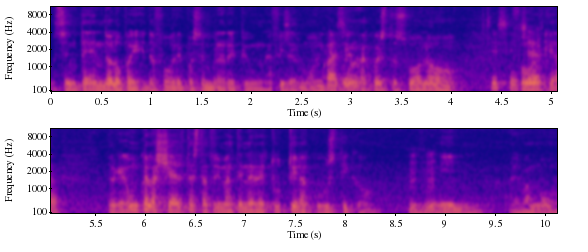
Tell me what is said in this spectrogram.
sentendolo poi da fuori può sembrare più una fisarmonica, Quasi poi ha questo suono Sì, sì, folk, certo. perché comunque la scelta è stata di mantenere tutto in acustico. Mhm. Quindi avevamo-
